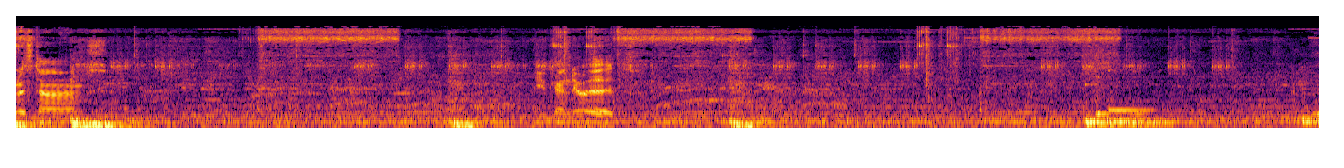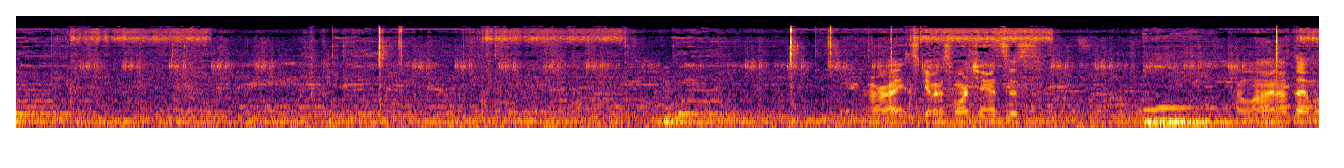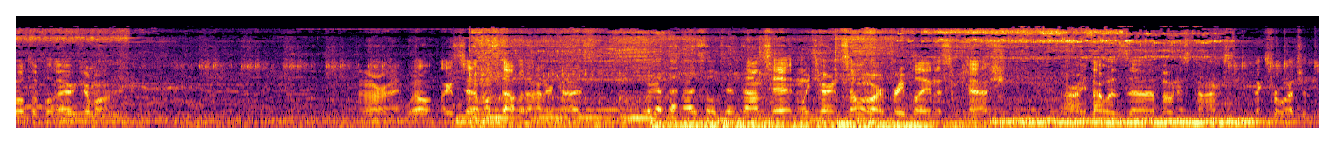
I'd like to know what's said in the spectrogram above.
On, times. You can do it. All right, it's giving us more chances. And line up that multiplier, come on. All right, well, like I said, I'm gonna stop at 100, guys. We got that nice little 10 times hit, and we turned some of our free play into some cash. All right, that was uh, bonus times. Thanks for watching.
